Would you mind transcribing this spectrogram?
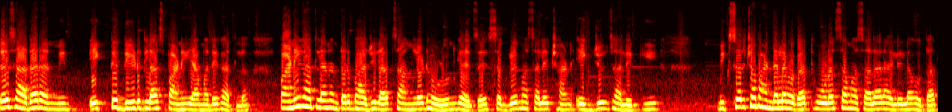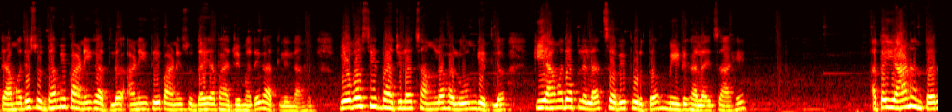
तर साधारण मी एक ते दीड ग्लास पाणी यामध्ये घातलं. पाणी घातल्यानंतर भाजीला चांगलं ढवळून घ्यायचं आहे सगळे मसाले छान एकजीव झाले की मिक्सरच्या भांड्याला बघा थोडासा मसाला राहिलेला होता. त्यामध्ये सुद्धा मी पाणी घातलं आणि ते पाणीसुद्धा या भाजीमध्ये घातलेलं आहे. व्यवस्थित भाजीला चांगलं हलवून घेतलं की यामध्ये आपल्याला चवीपुरतं मीठ घालायचं आहे. आता यानंतर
